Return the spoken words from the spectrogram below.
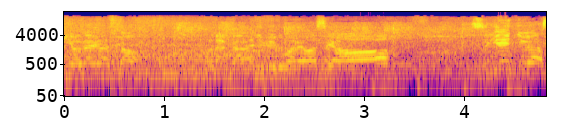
滝を拝みますとお宝に恵まれますよ。次へ行ってみます。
